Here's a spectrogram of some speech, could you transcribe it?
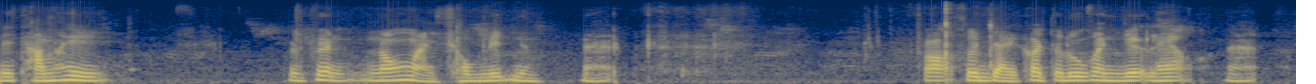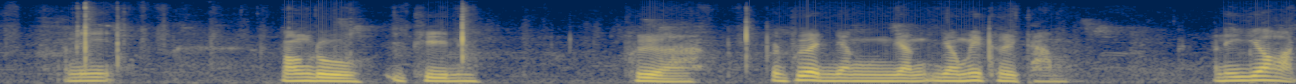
นี่ทำให้เพื่อนๆน้องใหม่ชมนิดหนึ่งนะฮะก็ส่วนใหญ่ก็จะรู้กันเยอะแล้วนะฮะอันนี้ลองดูอีกทีหนึงเผื่อ เพื่อนๆยังยังยังไม่เคยทำอันนี้ยอด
